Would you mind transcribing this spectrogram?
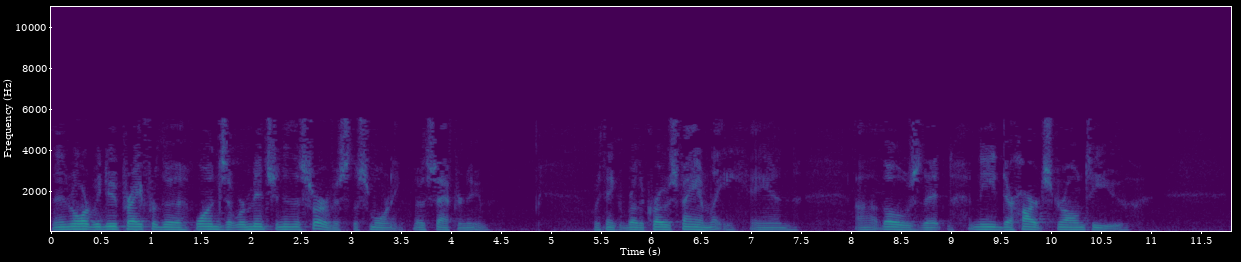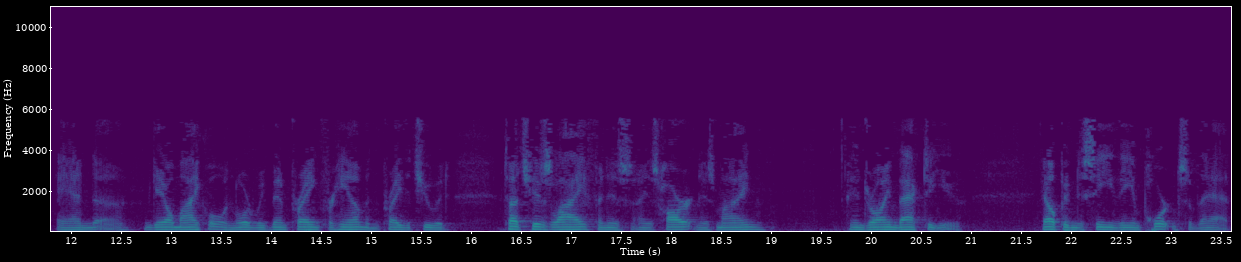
And then, Lord, we do pray for the ones that were mentioned in the service this morning, this afternoon. We think of Brother Crow's family and uh, those that need their hearts drawn to you. And uh, Gail Michael, and Lord, we've been praying for him and pray that you would touch his life and his, his heart and his mind and draw him back to you. Help him to see the importance of that.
